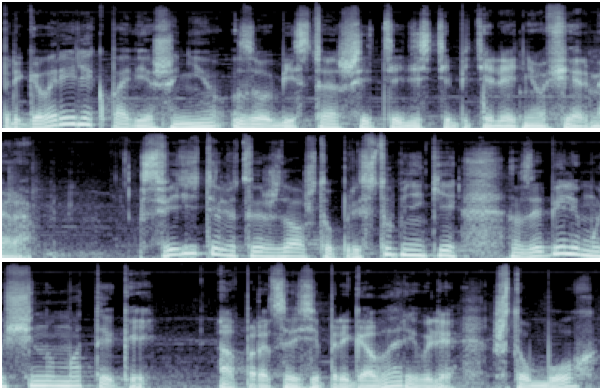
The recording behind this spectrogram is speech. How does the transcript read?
приговорили к повешению за убийство 65-летнего фермера. Свидетель утверждал, что преступники забили мужчину мотыгой, а в процессе приговаривали, что Бог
